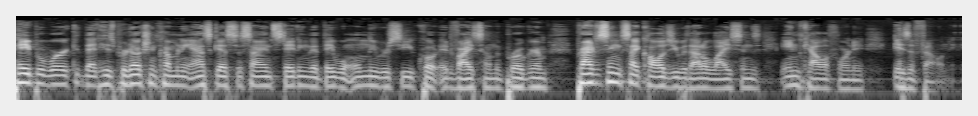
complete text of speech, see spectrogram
paperwork that his production company asked guests to sign, stating that they will only receive quote advice on the program. Practicing psychology without a license in California is a felony.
